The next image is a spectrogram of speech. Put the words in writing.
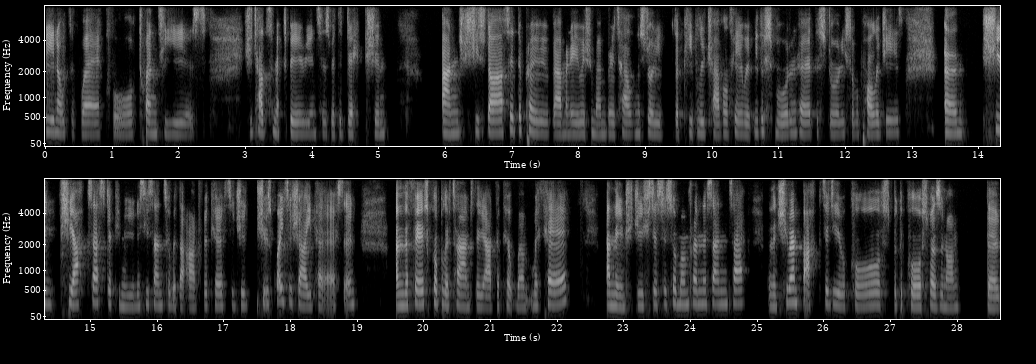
been out of work for 20 years. She'd had some experiences with addiction and she started the program and I always remember telling the story the people who travelled here with me this morning heard the story so apologies um she she accessed a community centre with her advocate and she, she was quite a shy person and the first couple of times the advocate went with her and they introduced her to someone from the centre and then she went back to do a course, but the course wasn't on the,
